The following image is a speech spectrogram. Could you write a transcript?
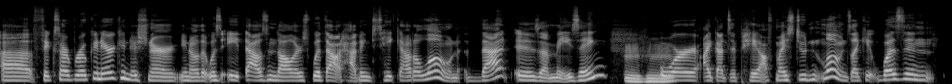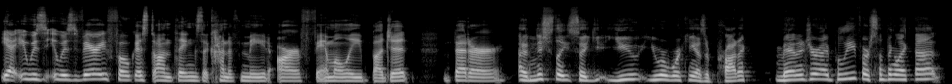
uh, fix our broken air conditioner, you know, that was $8,000 without having to take out a loan. That is amazing. Mhm. Or I got to pay off my student loans. Like it wasn't, yeah, it was, it was very focused on things that kind of made our family budget better. initially, so you, you you were working as a product manager, I believe, or something like that.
